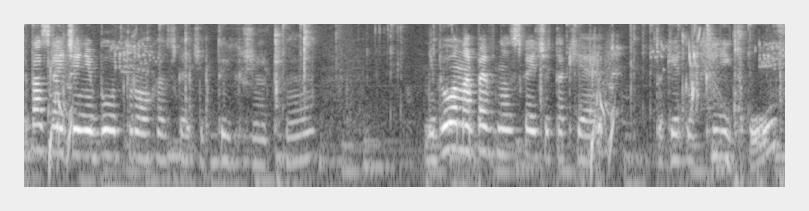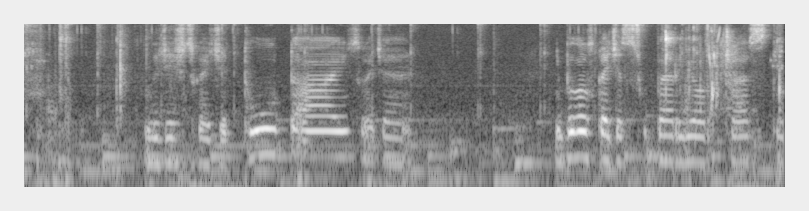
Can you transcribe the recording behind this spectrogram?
Chyba, słuchajcie, nie było trochę, słuchajcie, tych rzeczy. Nie było na pewno, słuchajcie, takie, takiego klików. Gdzieś, słuchajcie, tutaj, słuchajcie. Nie było, słuchajcie, superior chestów.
